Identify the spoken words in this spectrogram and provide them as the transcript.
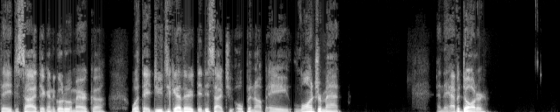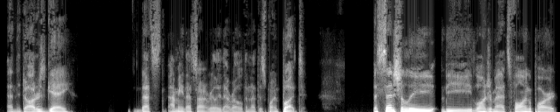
They decide they're going to go to America. What they do together, they decide to open up a laundromat, and they have a daughter, and the daughter's gay. That's, I mean, that's not really that relevant at this point, but essentially the laundromat's falling apart.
